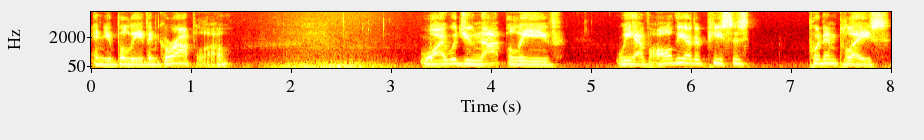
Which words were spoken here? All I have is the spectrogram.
and you believe in Garoppolo, why would you not believe we have all the other pieces put in place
